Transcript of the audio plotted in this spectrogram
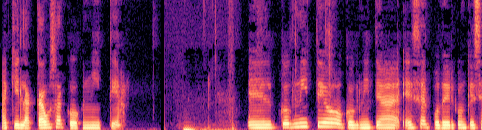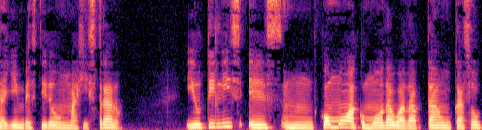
Aquí la causa cognitia. El cognitio o cognitia es el poder con que se haya investido un magistrado. Y utilis es mm, cómo acomoda o adapta un caso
